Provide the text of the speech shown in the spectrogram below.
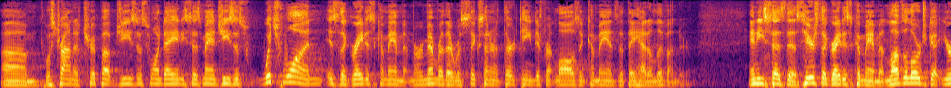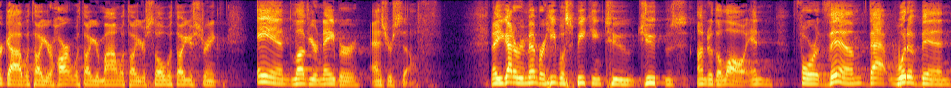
um, was trying to trip up Jesus one day, and he says, "Man, Jesus, which one is the greatest commandment?" And remember, there was 613 different laws and commands that they had to live under. And he says this Here's the greatest commandment love the Lord your God with all your heart, with all your mind, with all your soul, with all your strength, and love your neighbor as yourself. Now, you got to remember, he was speaking to Jews under the law. And for them, that would have been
